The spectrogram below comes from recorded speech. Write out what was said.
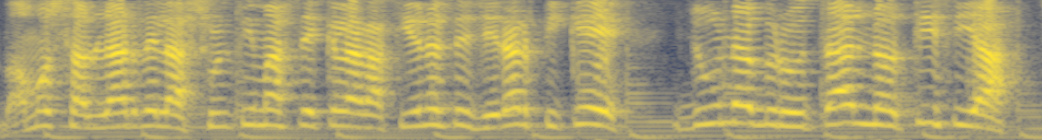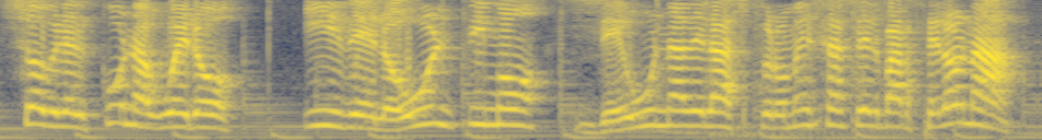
Vamos a hablar de las últimas declaraciones de Gerard Piqué, de una brutal noticia sobre el Kun Agüero y de lo último de una de las promesas del Barcelona,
